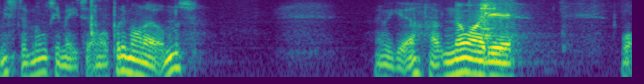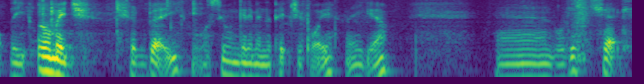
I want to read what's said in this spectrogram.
Mr. Multimeter and we'll put him on ohms. There we go. I have no idea what the ohmage should be, but we'll can get him in the picture for you. There you go. And we'll just check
